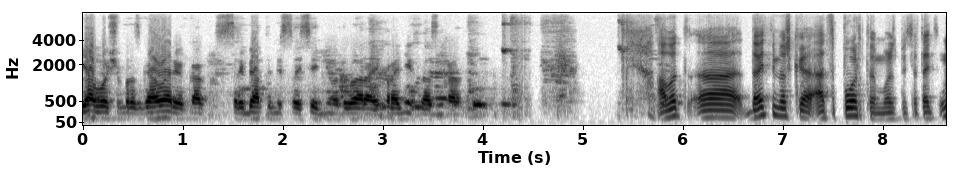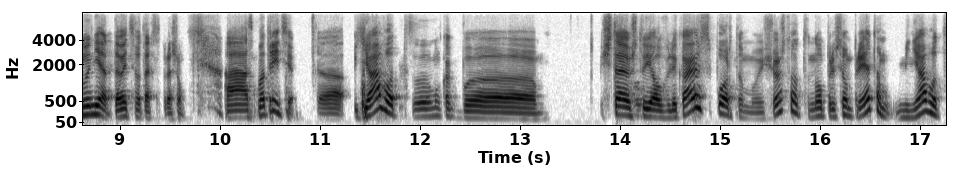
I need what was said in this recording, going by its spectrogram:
Я, в общем, разговариваю как с ребятами с соседнего двора и про них рассказываю. А вот э, давайте немножко от спорта, может быть, отойти. Ну нет, давайте вот так спрошу. А, смотрите, э, я вот, э, ну как бы считаю, что я увлекаюсь спортом и еще что-то, но при всем при этом меня вот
